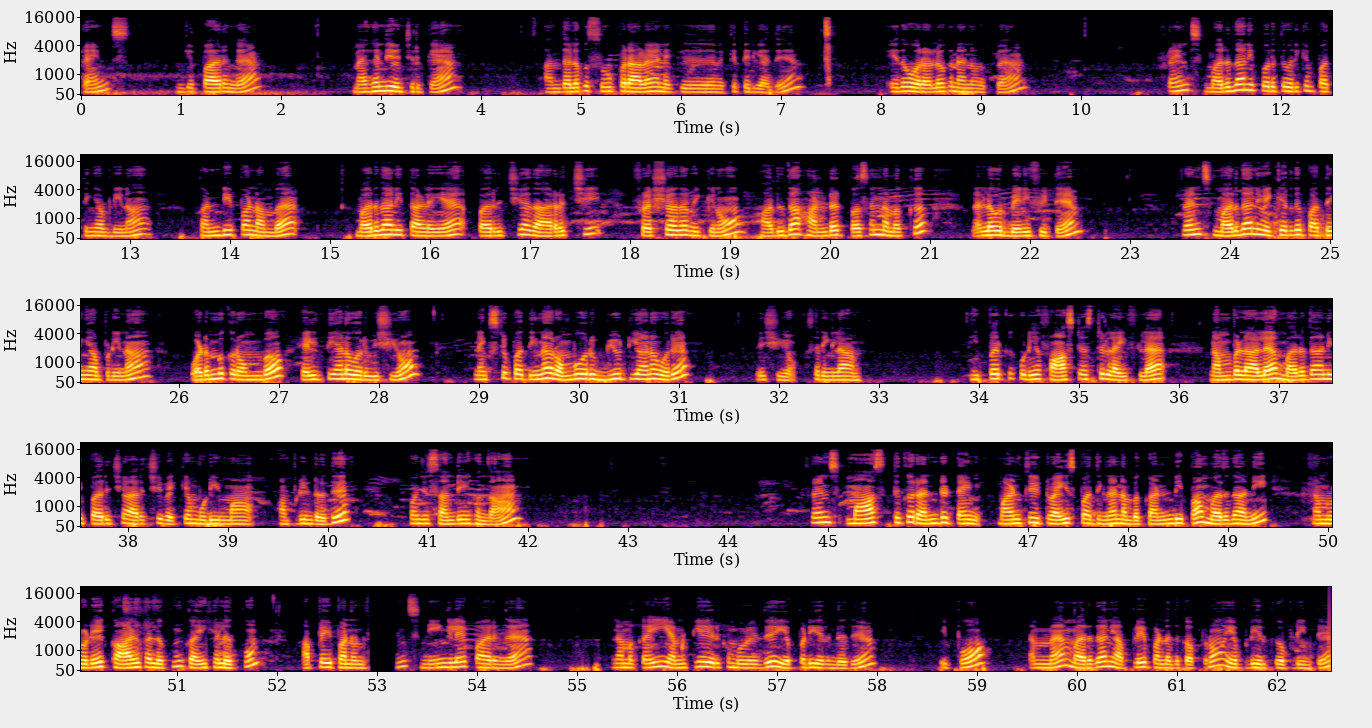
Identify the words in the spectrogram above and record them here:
Friends இங்கே பாருங்கள் மெஹந்தி வச்சுருக்கேன். அந்தளவுக்கு சூப்பராகலாம் எனக்கு வைக்க தெரியாது. ஏதோ ஓரளவுக்கு நான் வைப்பேன். ஃப்ரெண்ட்ஸ் மருதாணி பொறுத்த வரைக்கும் பார்த்திங்க அப்படின்னா கண்டிப்பாக நம்ம மருதாணி தழையை பறித்து அதை அரைச்சி ஃப்ரெஷ்ஷாக தான் வைக்கணும். அதுதான் ஹண்ட்ரட் பர்சன்ட் நமக்கு நல்ல ஒரு பெனிஃபிட்டு ஃப்ரெண்ட்ஸ் மருதாணி வைக்கிறது பார்த்திங்க அப்படின்னா உடம்புக்கு ரொம்ப ஹெல்த்தியான ஒரு விஷயம். நெக்ஸ்ட்டு பார்த்திங்கன்னா ரொம்ப ஒரு பியூட்டியான ஒரு விஷயம். சரிங்களா? இப்போ இருக்கக்கூடிய ஃபாஸ்டஸ்ட்டு லைஃப்பில் நம்மளால் மருதாணி பறித்து அரைச்சி வைக்க முடியுமா? அப்படின்றது கொஞ்சம் சந்தேகம்தான். ஃப்ரெண்ட்ஸ் மாதத்துக்கு ரெண்டு டைம் மந்த்லி ட்வைஸ் பார்த்திங்கன்னா நம்ம கண்டிப்பாக மருதாணி நம்மளுடைய கால்களுக்கும் கைகளுக்கும் அப்ளை பண்ணணும். ஃப்ரெண்ட்ஸ் நீங்களே பாருங்கள் நம்ம கை எம்டியாக இருக்கும் பொழுது எப்படி இருந்தது? இப்போது நம்ம மருதாணி அப்ளை பண்ணதுக்கப்புறம் எப்படி இருக்குது அப்படின்ட்டு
